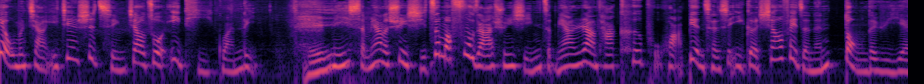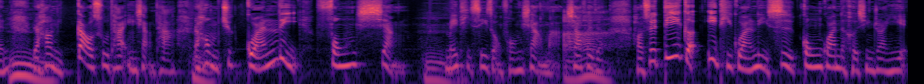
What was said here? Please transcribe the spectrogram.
业我们讲一件事情叫做议题管理。嘿，你什么样的讯息，这么复杂的讯息，你怎么样让它科普化，变成是一个消费者能懂的语言，然后你告诉他，影响他，然后我们去管理风向。媒体是一种风向嘛，啊消费者好，所以第一个议题管理是公关的核心专业。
